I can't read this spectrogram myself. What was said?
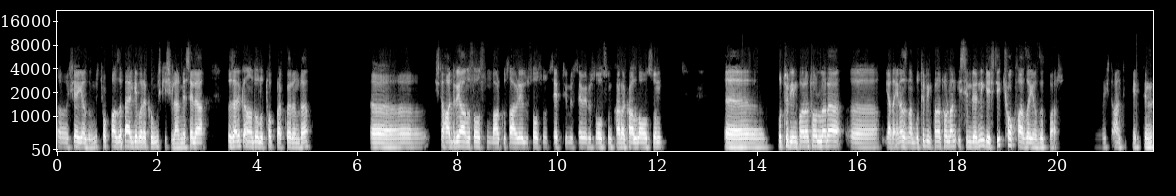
e, şey yazılmış. Çok fazla belge bırakılmış kişiler. Mesela özellikle Anadolu topraklarında e, işte Hadrianus olsun, Marcus Aurelius olsun, Septimius Severus olsun, Karakalla olsun e, bu tür imparatorlara e, ya da en azından bu tür imparatorların isimlerinin geçtiği çok fazla yazıt var. İşte antik metin,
